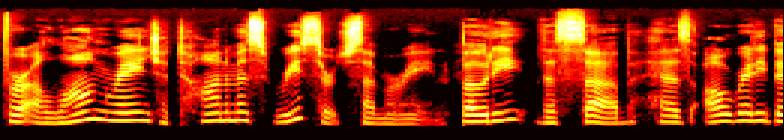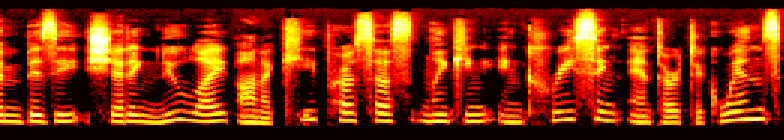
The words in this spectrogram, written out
for a long range autonomous research submarine. Boaty, the sub, has already been busy shedding new light on a key process linking increasing Antarctic winds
